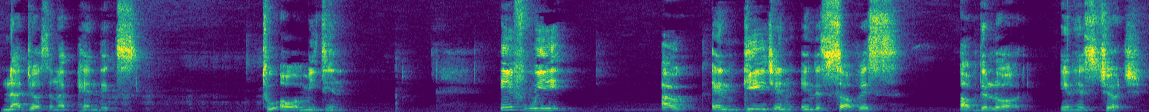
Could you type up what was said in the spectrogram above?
not just an appendix to our meeting. If we are engaging in the service of the Lord in His church,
